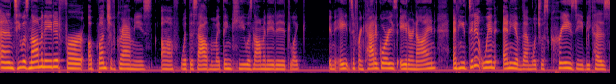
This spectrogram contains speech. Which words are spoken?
And he was nominated for a bunch of Grammys uh, with this album. I think he was nominated like in eight different categories eight or nine and he didn't win any of them which was crazy because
